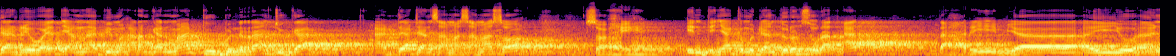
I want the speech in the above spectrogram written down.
dan riwayat yang Nabi mengharamkan madu beneran juga ada dan sama-sama so sahih. Intinya kemudian turun surat At tahrim ya ayyuhan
